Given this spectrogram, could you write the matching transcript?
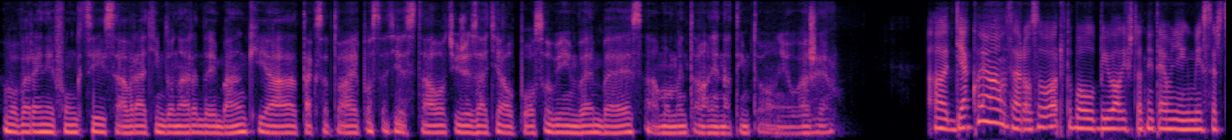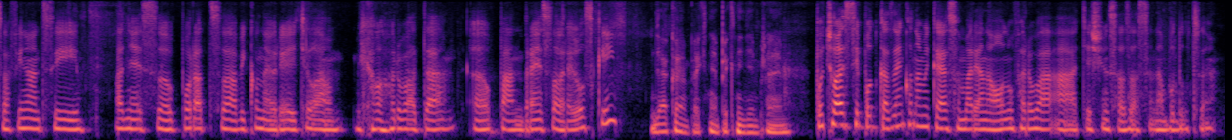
vo verejnej funkcii sa vrátim do Národnej banky a tak sa to aj v podstate stalo. Čiže zatiaľ pôsobím v MBS a momentálne nad týmto neuvažujem. Ďakujem vám za rozhovor. To bol bývalý štátny tajomník ministerstva financí a dnes poradca výkonného riaditeľa Michala Horváta, e, pán Branislav Redovský. Ďakujem pekne, pekný deň prajem. Počúvali ste podcast Ekonomika, ja som Mariana Onuferová a teším sa zase na budúce.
